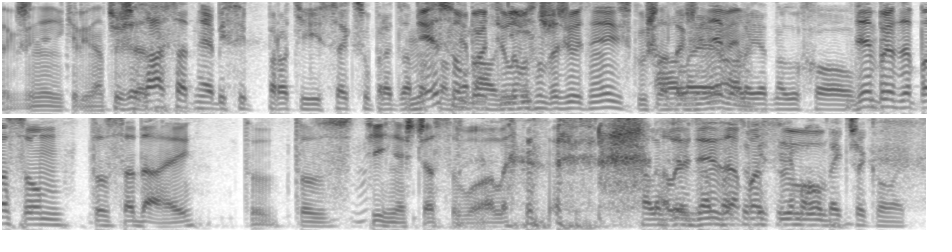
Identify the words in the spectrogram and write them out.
takže nie nikedy na to Čiže čas. zásadne by si proti sexu pred zápasom Nie som proti, lebo nič, som to živote nevyskúšal, ale, takže neviem. Ale jednoducho... Deň pred zápasom to sa dá, hej. To, to stihneš časovo, ale, ale, ale v deň zápasu, by si nemohol backcheckovať.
